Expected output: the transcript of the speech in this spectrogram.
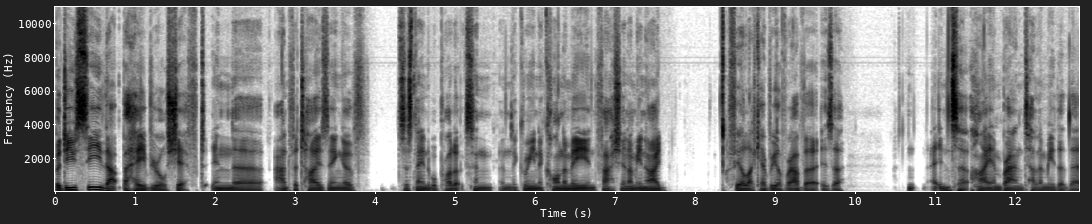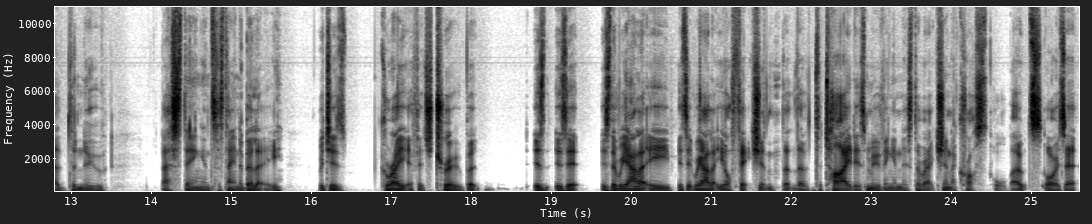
but do you see that behavioural shift in the advertising of sustainable products and, and the green economy in fashion? I mean, I feel like every other advert is a insert high end brand telling me that they're the new best thing in sustainability which is great if it's true, but is is it is the reality is it reality or fiction that the the tide is moving in this direction across all boats, or is it,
